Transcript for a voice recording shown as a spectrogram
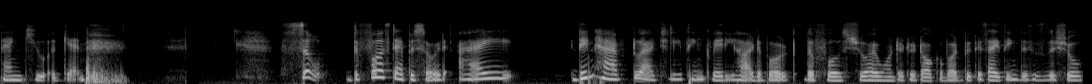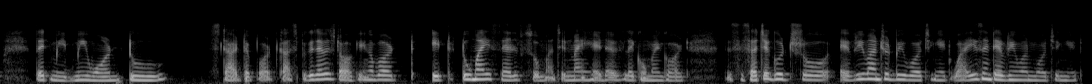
Thank you again. so, the first episode, I didn't have to actually think very hard about the first show I wanted to talk about because I think this is the show that made me want to start a podcast because I was talking about it to myself so much in my head. I was like, oh my god, this is such a good show. Everyone should be watching it. Why isn't everyone watching it?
